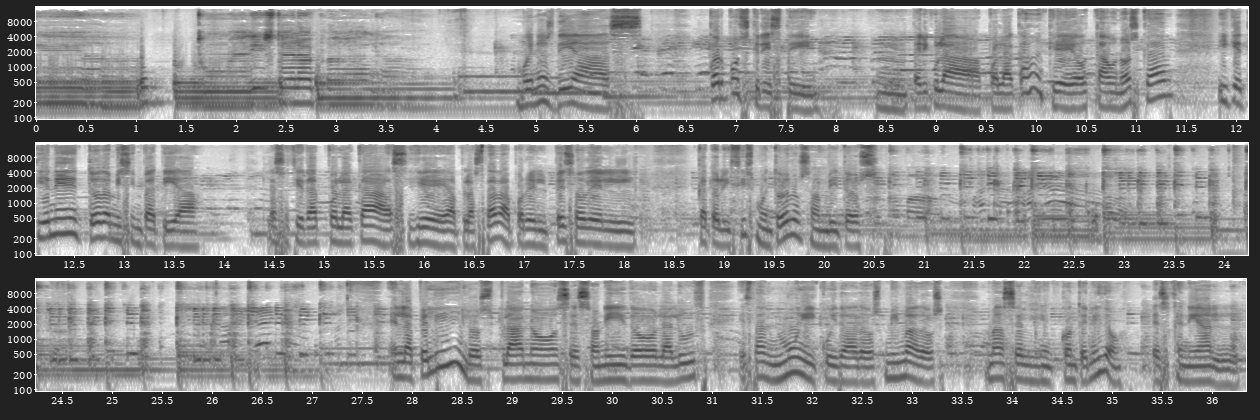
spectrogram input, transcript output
día tú me diste la espalda. Buenos días. Corpus Christi, mm, película polaca que opta un Oscar y que tiene toda mi simpatía. La sociedad polaca sigue aplastada por el peso del catolicismo en todos los ámbitos. En la peli los planos, el sonido, la luz están muy cuidados, mimados, más el contenido es genial.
